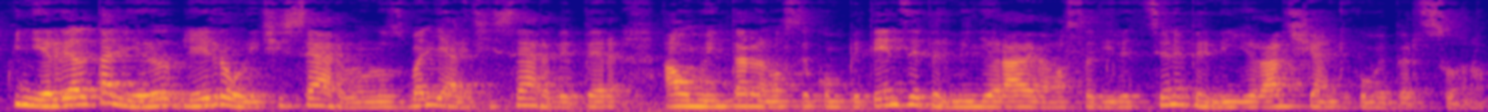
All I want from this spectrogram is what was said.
Quindi in realtà gli, er- gli errori ci servono lo sbagliare ci serve per aumentare le nostre competenze per migliorare la nostra direzione per migliorarci anche come persona.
